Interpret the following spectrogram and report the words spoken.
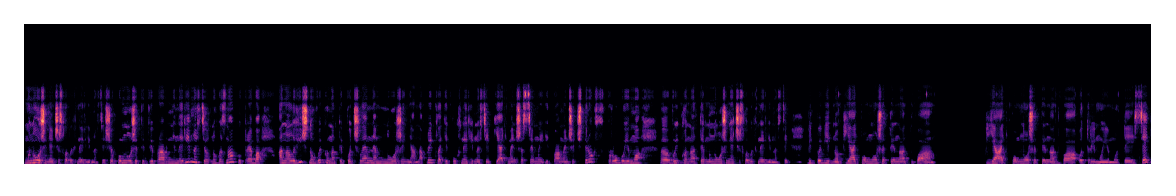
Множення числових нерівностей. Щоб помножити дві правильні нерівності одного знаку, треба аналогічно виконати почленне множення. На прикладі двох нерівностей 5 менше 7 і 2 менше 4 спробуємо е, виконати множення числових нерівностей. Відповідно, 5 помножити на 2, 5 помножити на 2 отримуємо 10.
